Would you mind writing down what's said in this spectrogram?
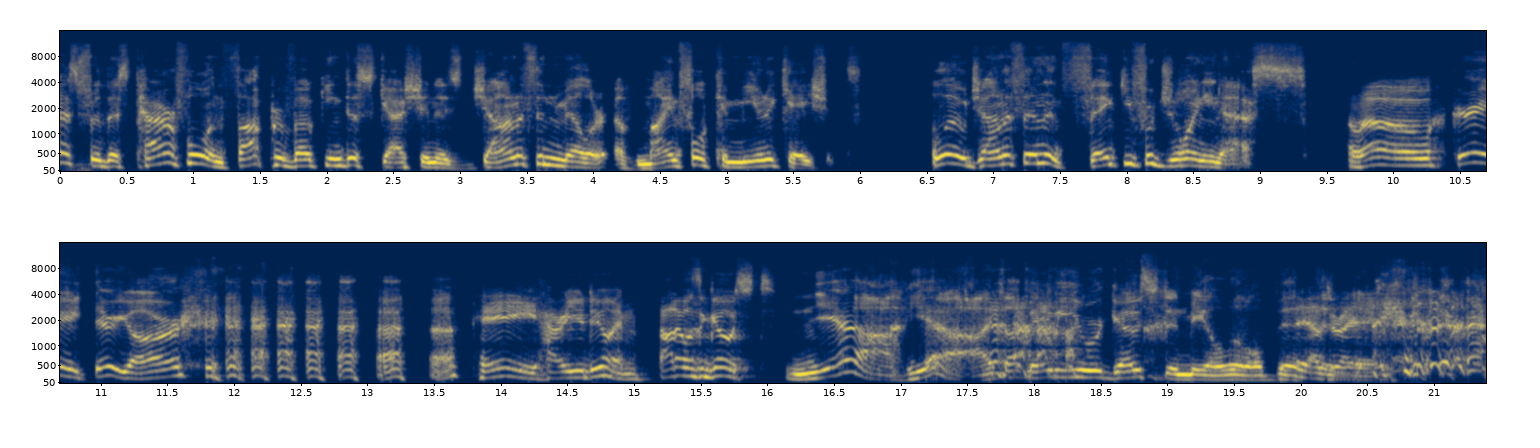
Us for this powerful and thought provoking discussion is Jonathan Miller of Mindful Communications. Hello, Jonathan, and thank you for joining us. Hello. Great. There you are. hey, how are you doing? Thought I was a ghost. Yeah, yeah. I thought maybe you were ghosting me a little bit. Yeah, that's today. right.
